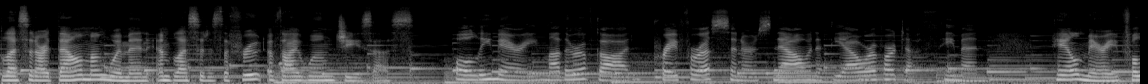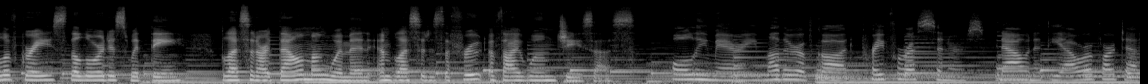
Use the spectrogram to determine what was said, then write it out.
Blessed art thou among women, and blessed is the fruit of thy womb, Jesus. Holy Mary, Mother of God, pray for us sinners, now and at the hour of our death. Amen. Hail Mary, full of grace, the Lord is with thee. Blessed art thou among women, and blessed is the fruit of thy womb, Jesus. Holy Mary, Mother of God, pray for us sinners, now and at the hour of our death.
